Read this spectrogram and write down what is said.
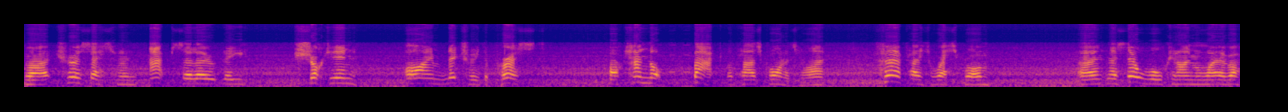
Right, true assessment, absolutely shocking. I'm literally depressed. I cannot back the players' corner tonight. Fair play to West Brom. And they're still walking home and whatever.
